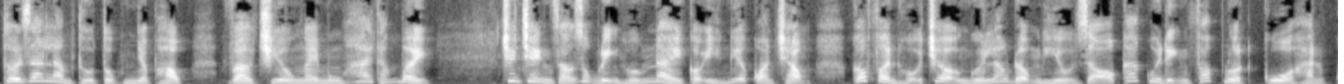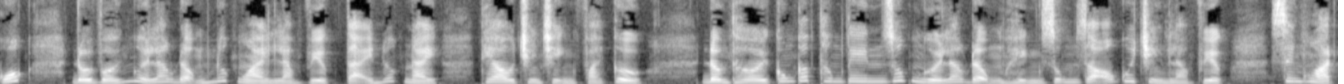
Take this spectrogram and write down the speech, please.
Thời gian làm thủ tục nhập học vào chiều ngày 2 tháng 7. Chương trình giáo dục định hướng này có ý nghĩa quan trọng, góp phần hỗ trợ người lao động hiểu rõ các quy định pháp luật của Hàn Quốc đối với người lao động nước ngoài làm việc tại nước này theo chương trình phái cử, đồng thời cung cấp thông tin giúp người lao động hình dung rõ quy trình làm việc, sinh hoạt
